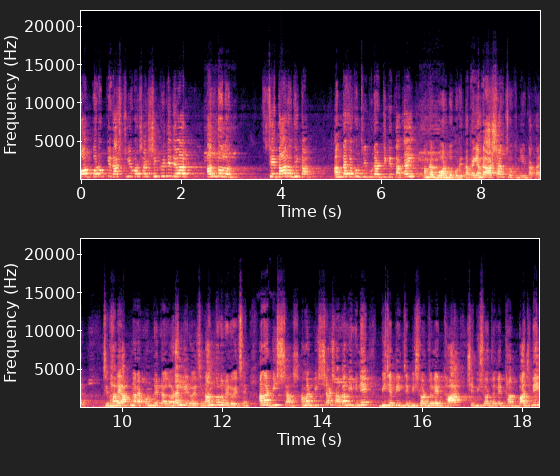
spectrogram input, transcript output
কক বরককে রাষ্ট্রীয় ভাষার স্বীকৃতি দেওয়ার আন্দোলন, সে তার অধিকার। আমরা যখন ত্রিপুরার দিকে তাকাই, আমরা গর্ব করে তাকাই, আমরা আশার চোখ নিয়ে তাকাই। যেভাবে আপনারা কমরেডরা লড়াইয়ে রয়েছেন, আন্দোলনে রয়েছেন, আমার বিশ্বাস আমার বিশ্বাস আগামী দিনে বিজেপির যে বিসর্জনের ঢাক, সে বিসর্জনের ঢাক বাজবেই,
